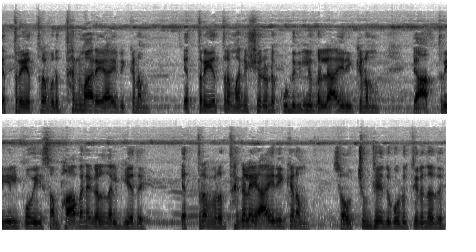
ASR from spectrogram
എത്രയെത്ര വൃദ്ധന്മാരെ ആയിരിക്കണം? എത്രയെത്ര മനുഷ്യരുടെ കുടിലുകളിലായിരിക്കണം? രാത്രിയിൽ പോയി സംഭാവനകൾ നൽകിയത്? എത്ര വൃദ്ധകളെ ആയിരിക്കണം ശൗച്യം ചെയ്തു കൊടുത്തിരുന്നത്?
